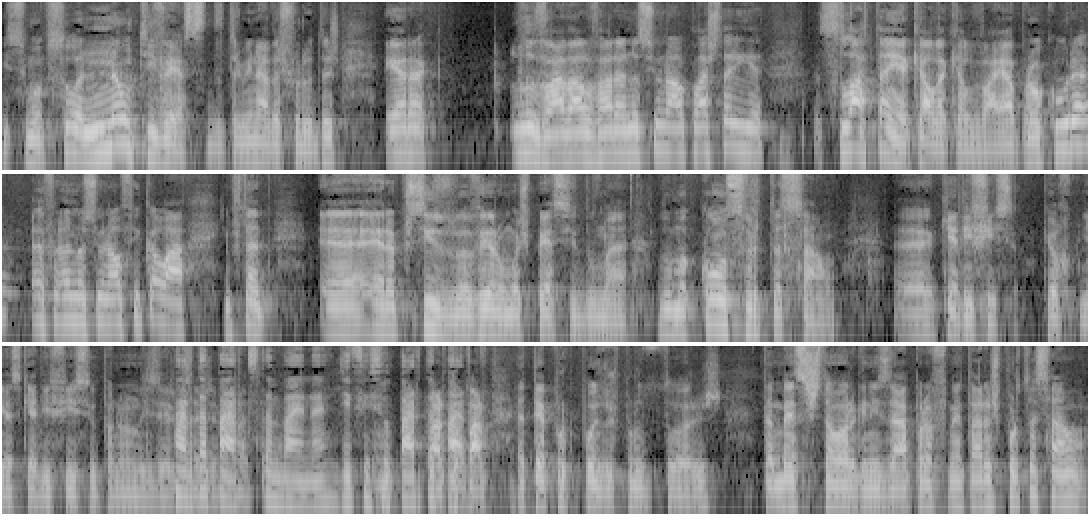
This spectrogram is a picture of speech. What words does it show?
e se uma pessoa não tivesse determinadas frutas, era levada a levar a nacional que lá estaria. Se lá tem aquela que ele vai à procura, a nacional fica lá. E, portanto, eh, era preciso haver uma espécie de uma, de uma concertação que é difícil, que eu reconheço que é difícil, para não dizer parte que seja... Parte a parte também, não é? Difícil parte, parte a parte. parte. Até porque depois os produtores também se estão a organizar para fomentar a exportação.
